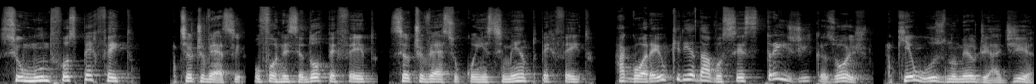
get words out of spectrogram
se o mundo fosse perfeito. Se eu tivesse o fornecedor perfeito, se eu tivesse o conhecimento perfeito, Agora, eu queria dar a vocês três dicas hoje que eu uso no meu dia a dia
